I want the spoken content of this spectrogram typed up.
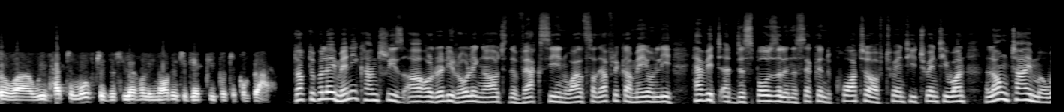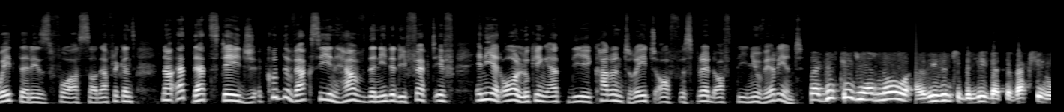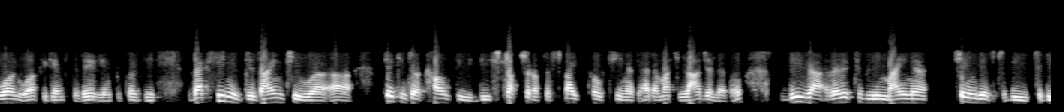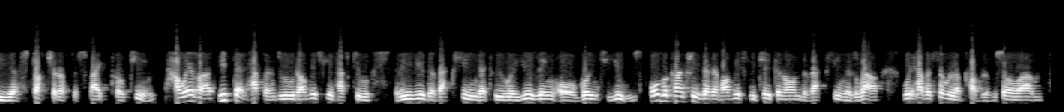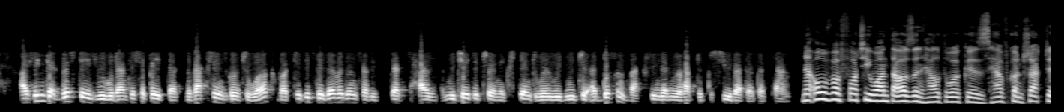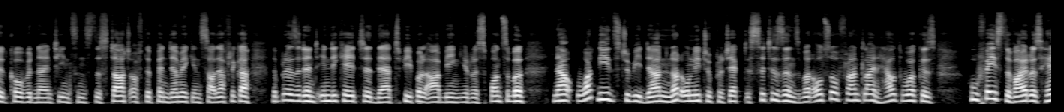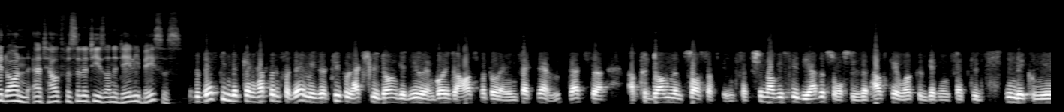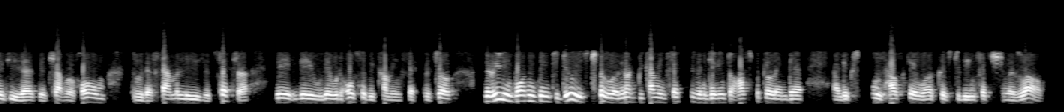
So uh, we've had to move to this level in order to get people to comply. Dr. Pillay, many countries are already rolling out the vaccine, while South Africa may only have it at disposal in the second quarter of 2021. A long time wait that is for us South Africans. Now, at that stage, could the vaccine have the needed effect, if any at all, looking at the current rate of spread of the new variant? At this stage, we have no uh, reason to believe that the vaccine won't work against the variant because the vaccine is designed to. Uh, uh, take into account the, the structure of the spike protein at, at a much larger level. These are relatively minor changes to the to the uh, structure of the spike protein. However, if that happens, we would obviously have to review the vaccine that we were using or going to use. All the countries that have obviously taken on the vaccine as well would have a similar problem. So um, I think at this stage we would anticipate that the vaccine is going to work, but if there's evidence that it that has mutated to an extent where we need to add different vaccine, then we'll have to pursue that at that time. Now, over 41,000 health workers have contracted COVID 19 since the start of the pandemic in South Africa. The president indicated that people are being irresponsible. Now, what needs to be done not only to protect citizens but also frontline health workers? Who face the virus head on at health facilities on a daily basis? The best thing that can happen for them is that people actually don't get ill and go into hospital and infect them. That's a, a predominant source of the infection. Obviously, the other source is that healthcare workers get infected in their communities as they travel home through their families, etc. They, they, they would also become infected. So the really important thing to do is to not become infected and get into hospital and uh, and expose healthcare workers to the infection as well.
